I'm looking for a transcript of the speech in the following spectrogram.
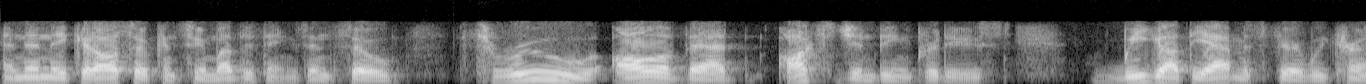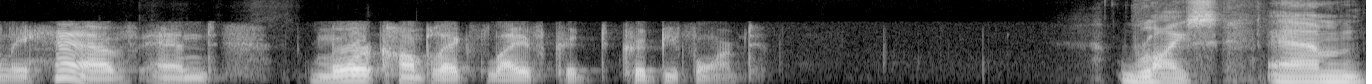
and then they could also consume other things and so through all of that oxygen being produced we got the atmosphere we currently have and more complex life could could be formed Right. Um,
